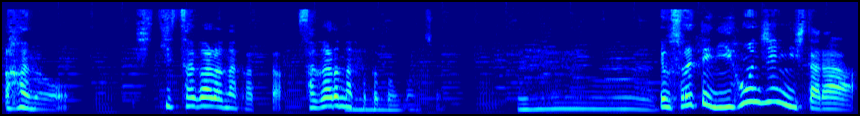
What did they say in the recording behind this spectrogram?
あの引き下がらなかった。下がらなかったと思うんですよ、うん。でもそれって日本人にしたら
